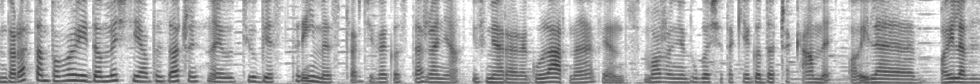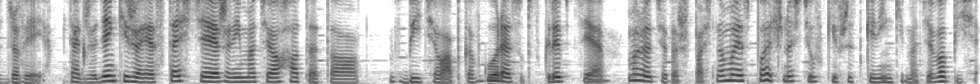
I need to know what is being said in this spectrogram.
Dorastam powoli do myśli, aby zacząć na YouTubie streamy z prawdziwego zdarzenia i w miarę regularne, więc może niedługo się takiego doczekamy, o ile, o ile wyzdrowieję. Także dzięki, że jesteście. Jeżeli macie ochotę, to wbijcie łapkę w górę, subskrypcję. Możecie też wpaść na moje społecznościówki, wszystkie linki macie w opisie.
